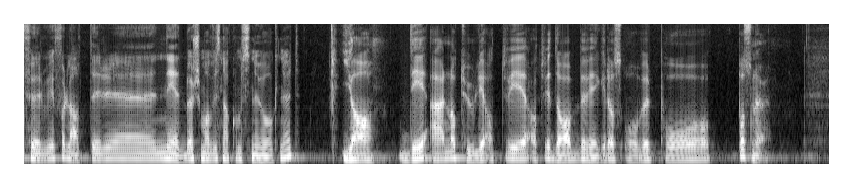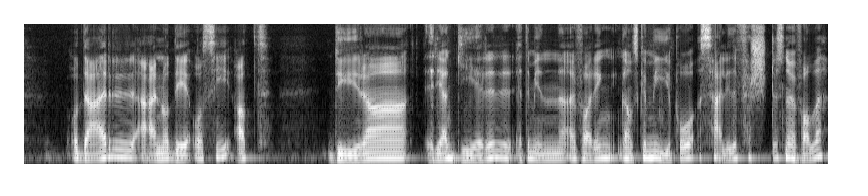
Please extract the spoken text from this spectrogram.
før vi forlater nedbør, så må vi snakke om snø og Knut? Ja, det er naturlig at vi, at vi da beveger oss over på, på, snø. Og der er nå det å si at dyra reagerer, etter min erfaring, ganske mye på særlig det første snøfallet.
